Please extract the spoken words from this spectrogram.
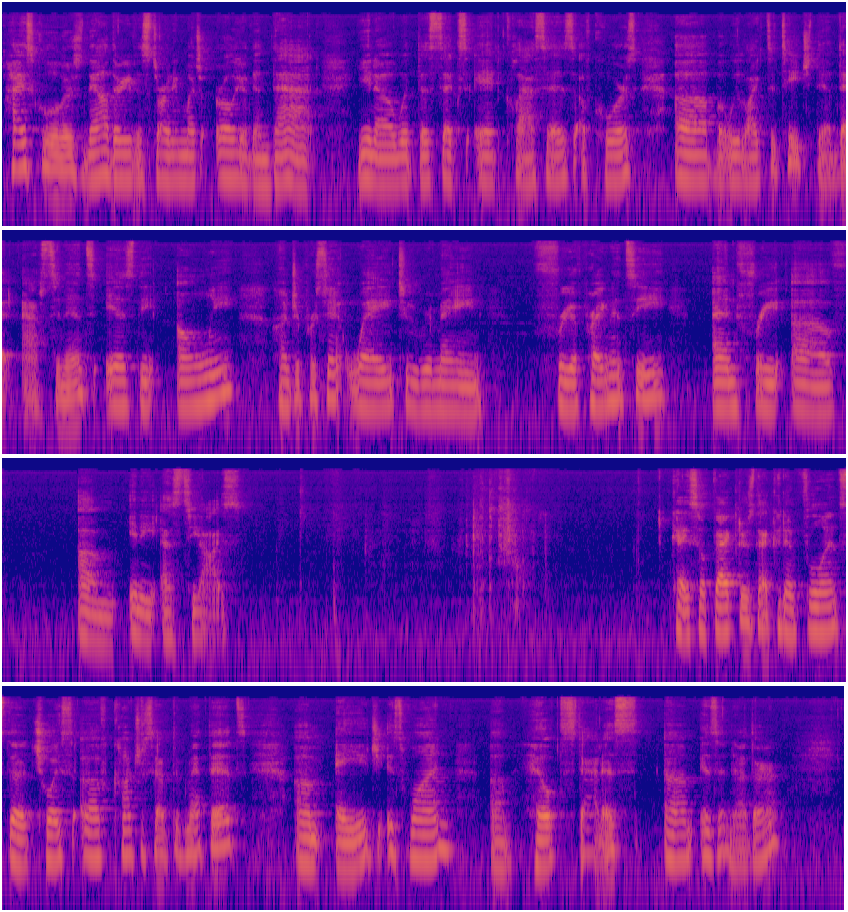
high schoolers, now they're even starting much earlier than that, you know, with the sex ed classes, of course. Uh, but we like to teach them that abstinence is the only 100% way to remain free of pregnancy and free of um, any STIs. Okay, so factors that could influence the choice of contraceptive methods. Um, age is one, um, health status um, is another.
